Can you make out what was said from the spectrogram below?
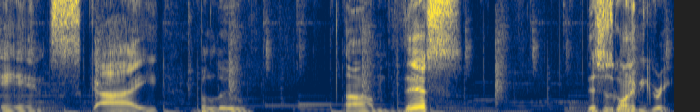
and Skye Blue. Um, this this is going to be great.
